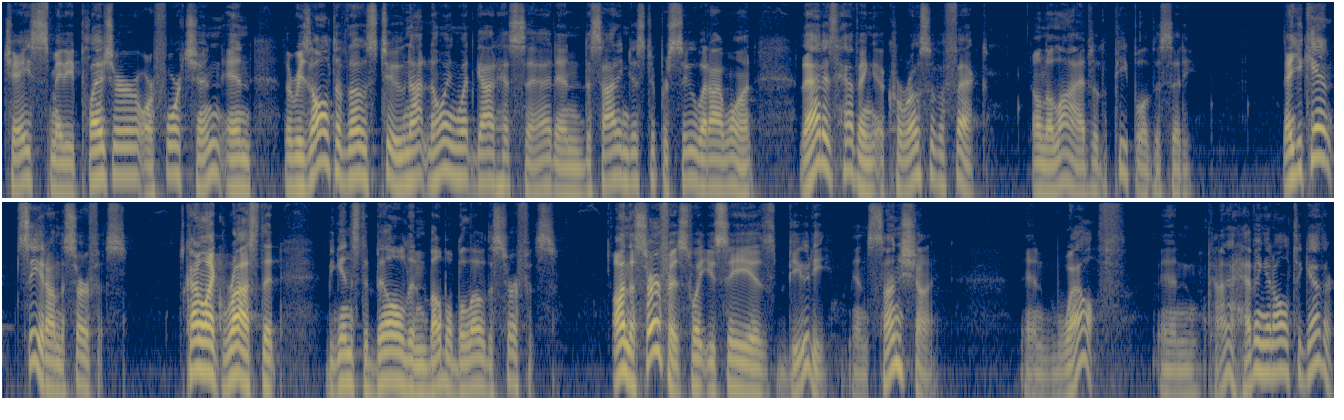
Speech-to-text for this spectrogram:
chase maybe pleasure or fortune, and the result of those two, not knowing what God has said and deciding just to pursue what I want, that is having a corrosive effect on the lives of the people of the city. Now, you can't see it on the surface. It's kind of like rust that begins to build and bubble below the surface. On the surface, what you see is beauty and sunshine and wealth and kind of having it all together.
